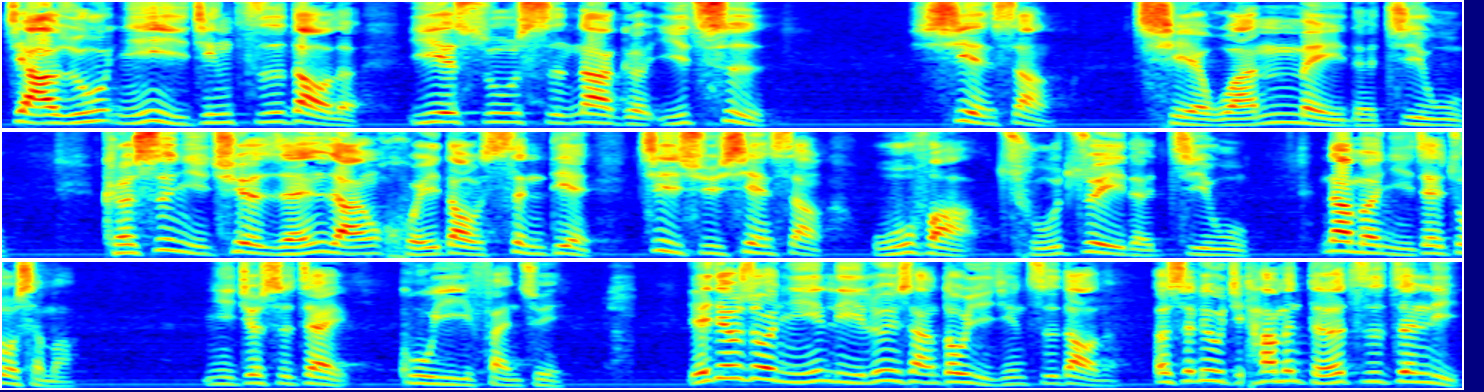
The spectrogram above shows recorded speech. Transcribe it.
假如你已经知道了耶稣是那个一次献上且完美的祭物，可是你却仍然回到圣殿继续献上无法除罪的祭物。那么你在做什么？你就是在故意犯罪，也就是说，你理论上都已经知道了。二十六节，他们得知真理，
